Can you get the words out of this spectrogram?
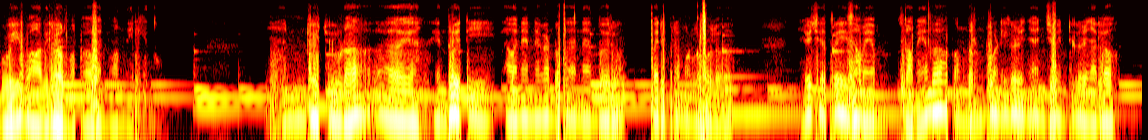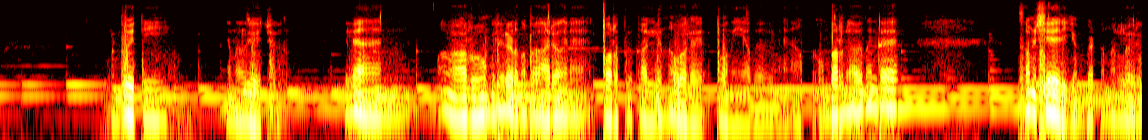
പോയി വാതിൽ തുറന്നപ്പോൾ അവൻ വന്നിരിക്കുന്നു. ഞാൻ ചോദിച്ചുകൂടാ എന്ത് പറ്റി? അവൻ എന്നെ കണ്ടപ്പോൾ തന്നെ എന്തോ ഒരു പരിഭ്രമമുള്ള പോലെ. ചോദിച്ചു എത്ര ഈ സമയം? സമയം എന്താ? പന്ത്രണ്ട് മണി കഴിഞ്ഞ് അഞ്ച് മിനിറ്റ് കഴിഞ്ഞല്ലോ. എന്ത് പറ്റി? എന്നത് ചോദിച്ചു. ഇല്ല റൂമിൽ കിടന്നപ്പോൾ ആരും അങ്ങനെ പുറത്ത് തല്ലുന്ന പോലെ തോന്നി. അത് ഇങ്ങനെ അപ്പം പറഞ്ഞു അത് നിന്റെ സംശയമായിരിക്കും. പെട്ടെന്നുള്ളൊരു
